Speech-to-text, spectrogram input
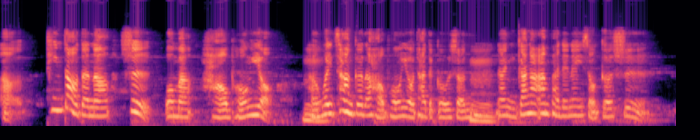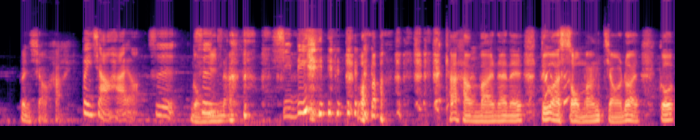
呃听到的呢，是我们好朋友。很会唱歌的好朋友，他的歌声。嗯，那你刚刚安排的那一首歌是《笨小孩》。笨小孩哦，是是啊，是你。较含慢安尼，拄啊手忙脚乱，搁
